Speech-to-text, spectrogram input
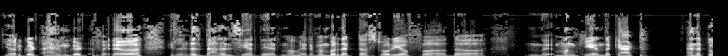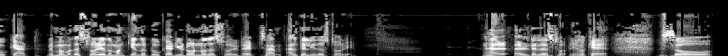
You're good, I am good. Uh, let us balance here, there, no? Remember that uh, story of uh, the monkey and the cat? And the two cat. Remember the story of the monkey and the two cat? You don't know the story, right, Sam? I'll tell you the story. I'll, tell a story, okay? So,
